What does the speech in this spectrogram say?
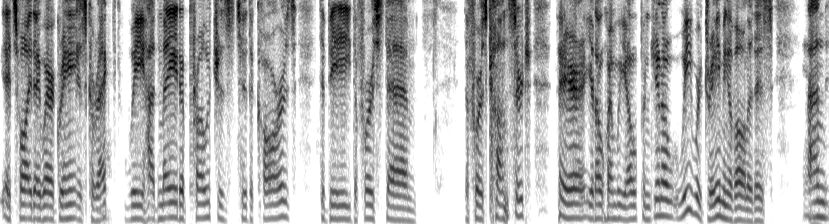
It's why they wear green is correct. We had made approaches to the Corrs to be the first um, the first concert there, you know, when we opened. You know, we were dreaming of all of this. Yeah. And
